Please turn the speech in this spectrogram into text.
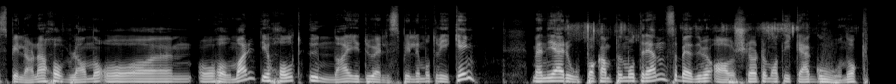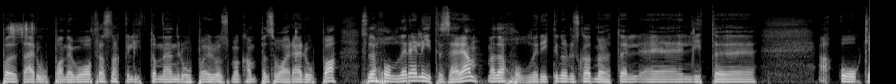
spillerne. Hovland og, og Holmar de holdt unna i duellspillet mot Viking. Men i europakampen mot Renn så ble de jo avslørt om at de ikke er gode nok på dette europanivået. For å snakke litt om den Rosenborg-kampen som var i Europa. Så det holder Eliteserien, men det holder ikke når du skal møte eh, litt eh, ja, ok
